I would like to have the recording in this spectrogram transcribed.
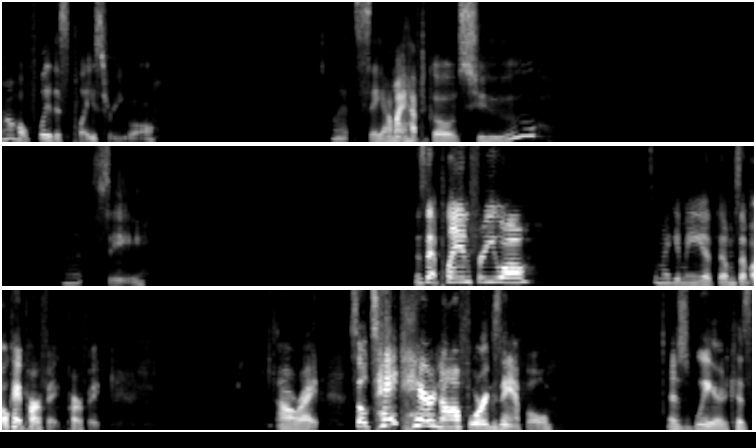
Hopefully this plays for you all. Let's see, I might have to go to, let's see. Is that plan for you all? Somebody give me a thumbs up. Okay, perfect, perfect. All right, so take hair now for example. It's weird because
